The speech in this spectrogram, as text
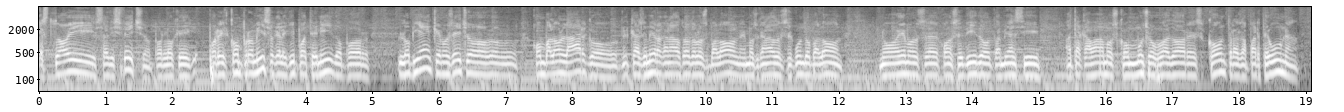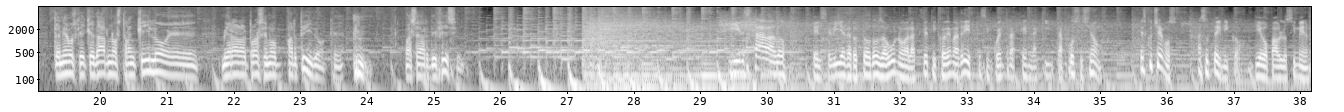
estoy satisfecho por, lo que, por el compromiso que el equipo ha tenido, por lo bien que hemos hecho con balón largo. Casemiro ha ganado todos los balones, hemos ganado el segundo balón, no hemos eh, concedido también si atacábamos con muchos jugadores contras, aparte una. Tenemos que quedarnos tranquilos y mirar al próximo partido, que va a ser difícil. Y el sábado, el Sevilla derrotó 2 a 1 al Atlético de Madrid, que se encuentra en la quinta posición. Escuchemos a su técnico, Diego Pablo Simeón.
